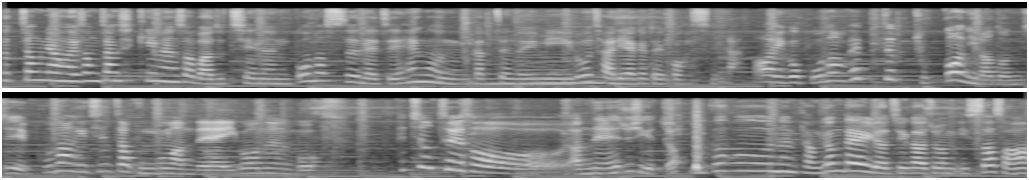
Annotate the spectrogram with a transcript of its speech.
흑정령을 성장시키면서 마주치는 보너스 내지 행운 같은 음. 의미로 자리하게 될 것 같습니다. 아 이거 보상 획득 조건이라든지 보상이 진짜 궁금한데 이거는 뭐 패치노트에서 안내해 주시겠죠? 이 부분 은 변경될 여지가 좀 있어서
